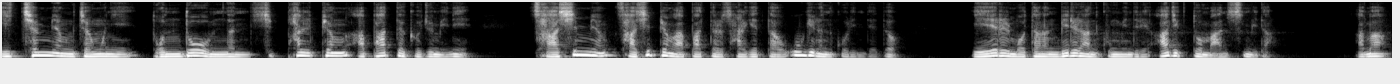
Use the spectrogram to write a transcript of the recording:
2천명 정원이 돈도 없는 18평 아파트 거주민이 40명 40평 아파트를 살겠다고 우기는 꼴인데도 이해를 못하는 미련한 국민들이 아직도 많습니다. 아마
